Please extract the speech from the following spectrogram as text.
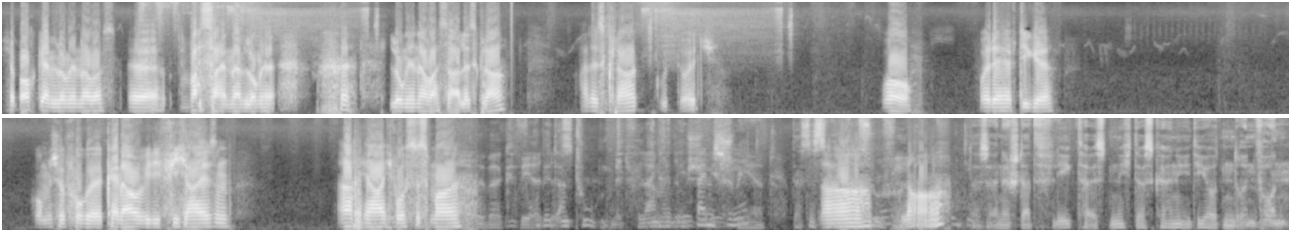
Ich habe auch gerne Lunge in der Wasser. Äh, Wasser in der Lunge. Lunge in der Wasser, alles klar. Alles klar, gut Deutsch. Wow. Voll der heftige. Komische Vogel. Keine Ahnung, wie die Viecher heißen. Ach ja, ich wusste es mal. Bla, bla. Dass eine Stadt fliegt, heißt nicht, dass keine Idioten drin wohnen.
